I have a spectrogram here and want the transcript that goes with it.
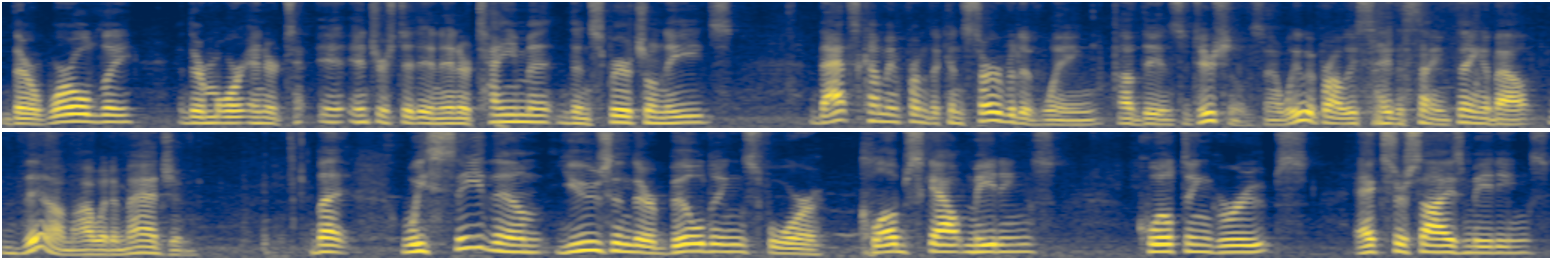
they're worldly, they're more interested in entertainment than spiritual needs. That's coming from the conservative wing of the institutionalists. Now, we would probably say the same thing about them, I would imagine. But we see them using their buildings for cub scout meetings, quilting groups, exercise meetings,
